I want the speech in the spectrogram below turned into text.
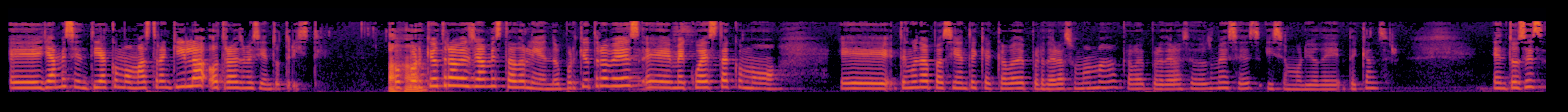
eh, ya me sentía como más tranquila, otra vez me siento triste? ¿O por qué otra vez ya me está doliendo? ¿Por qué otra vez eh, me cuesta como... Eh, tengo una paciente que acaba de perder a su mamá, acaba de perder hace dos meses y se murió de, de cáncer. Entonces,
